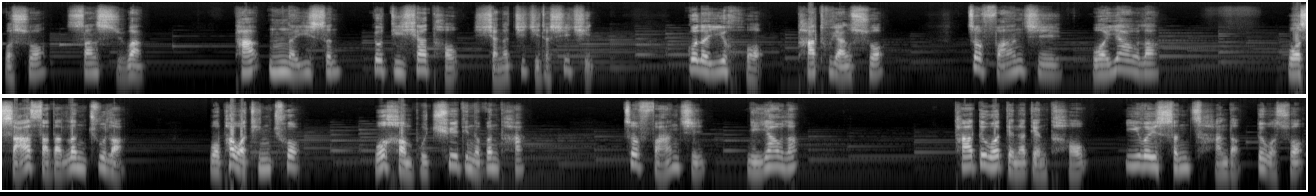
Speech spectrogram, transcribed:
我说：“三十万。”他嗯了一声，又低下头想着自己的事情。过了一会儿，他突然说：“这房子我要了。”我傻傻的愣住了，我怕我听错，我很不确定的问他：“这房子你要了？”他对我点了点头，意味深长的对我说：“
